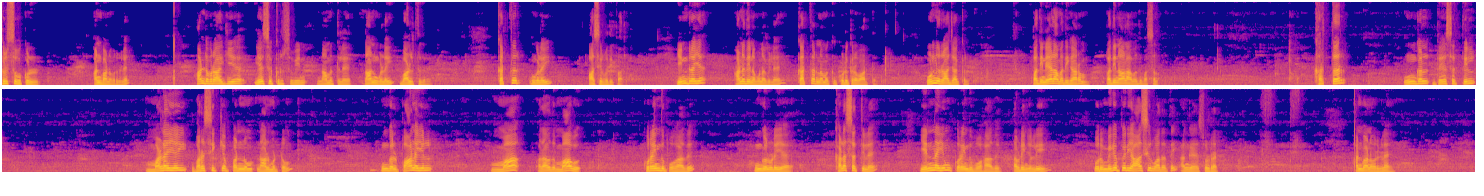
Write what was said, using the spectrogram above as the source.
கிறிஸ்துவுக்குள் அன்பானவர்களே ஆண்டவராகிய இயேசு கிறிஸ்துவின் நாமத்தில் நான் உங்களை வாழ்த்துகிறேன். கர்த்தர் உங்களை ஆசீர்வதிப்பார். இன்றைய அனுதின உணவில் கர்த்தர் நமக்கு கொடுக்கிற வார்த்தை ஒன்று ராஜாக்கள் பதினேழாம் அதிகாரம் பதினாலாவது வசனம். கர்த்தர் உங்கள் தேசத்தில் மழையை வரிசிக்க பண்ணும் நாள் மட்டும். உங்கள் பானையில் மா அதாவது மாவு குறைந்து போகாது. உங்களுடைய கலசத்தில் எண்ணெயும் குறைந்து போகாது அப்படின்னு சொல்லி ஒரு மிகப்பெரிய ஆசீர்வாதத்தை அங்கே சொல்கிறார் அன்பானவர்களே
